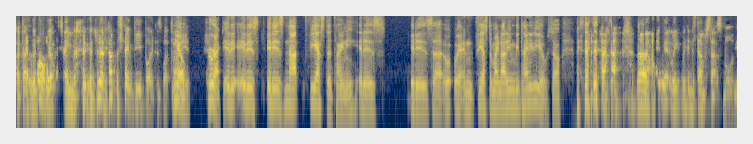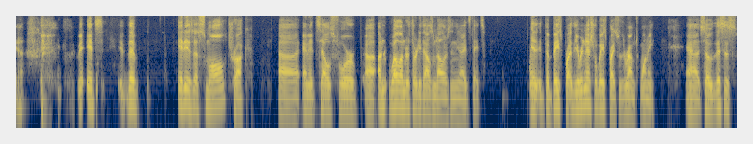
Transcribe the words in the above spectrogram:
I thought we, we have the same, we don't have the same viewpoint as what tiny no, is. Correct. It it is it is not Fiesta tiny. It is it is uh, and Fiesta might not even be tiny to you. So the, we, we can establish that small. Yeah, it's the it is a small truck, uh, and it sells for uh, un, well under thirty thousand dollars in the United States. It, the base price, the initial base price was around twenty. Uh, so this is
